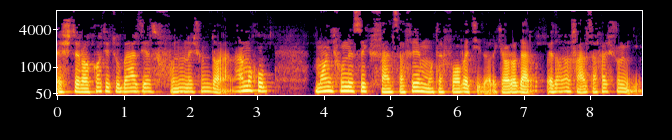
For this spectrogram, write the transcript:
اشتراکاتی تو بعضی از فنونشون دارن. اما خب mindfulness یک فلسفه متفاوتی داره که حالا در ادامه فلسفهش رو میگیم.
